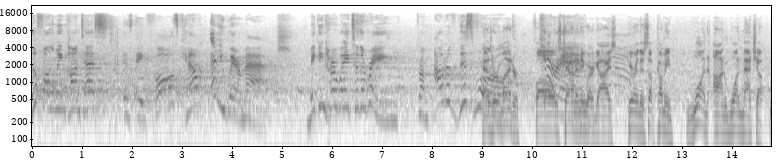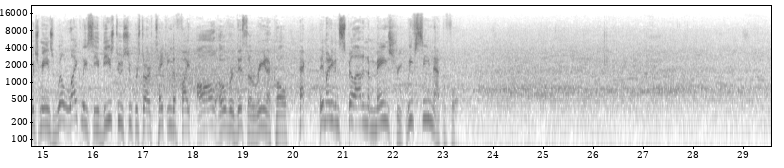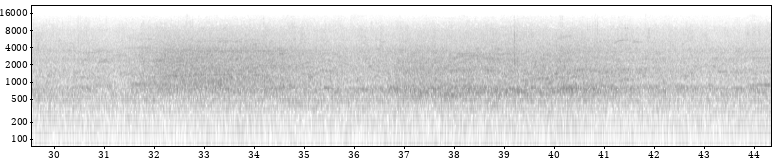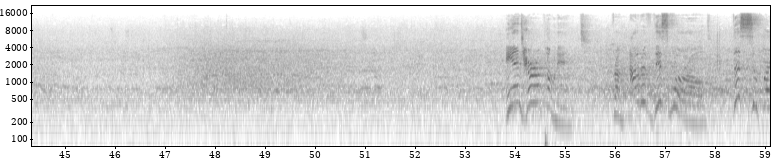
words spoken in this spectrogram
The following contest is a Falls Count Anywhere match. Making her way to the ring from out of this world. As a reminder, Falls Karen. Count Anywhere, guys, here in this upcoming one-on-one matchup. Which means we'll likely see these two superstars taking the fight all over this arena, Cole. Heck, they might even spill out into Main Street. We've seen that before. And her opponent from out of this world, the super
